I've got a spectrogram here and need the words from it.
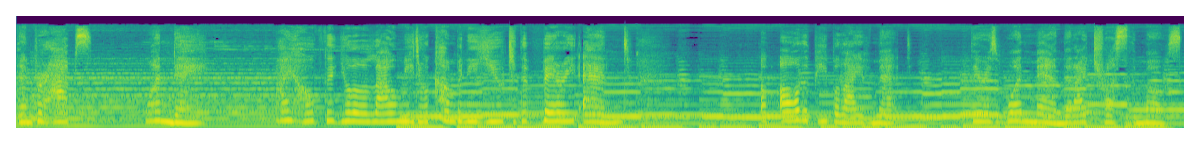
then perhaps one day hope that you'll allow me to accompany you to the very end. Of all the people I have met, there is one man that I trust the most.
